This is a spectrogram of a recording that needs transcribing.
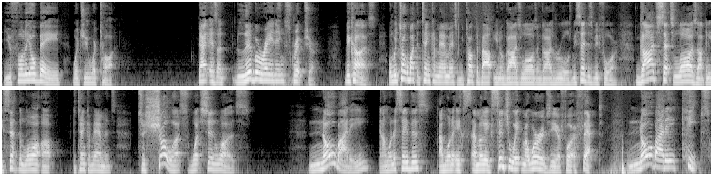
you fully obeyed what you were taught. That is a liberating scripture because when we talk about the Ten Commandments, we talked about, you know, God's laws and God's rules. We said this before. God sets laws up and he set the law up, the Ten Commandments, to show us what sin was. Nobody, and I want to say this, I want to, ex- I'm going to accentuate my words here for effect. Nobody keeps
